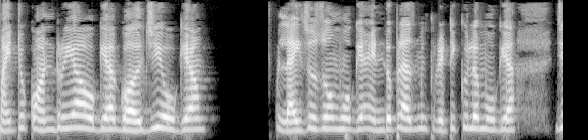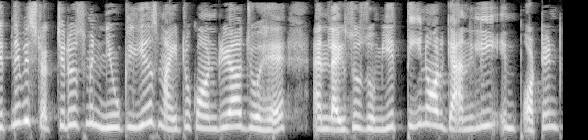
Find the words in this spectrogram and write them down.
माइटोकॉन्ड्रिया हो गया गोल्जी हो गया लाइजोसोम हो गया एंडोप्लाज्मिक रेटिकुलम हो गया, जितने भी स्ट्रक्चर है उसमें न्यूक्लियस माइटोकॉन्ड्रिया जो है एंड लाइजोजोम ये तीन ऑर्गेनली इंपॉर्टेंट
